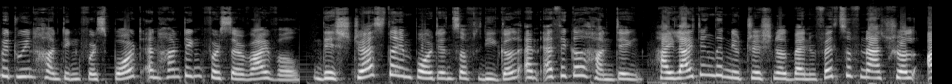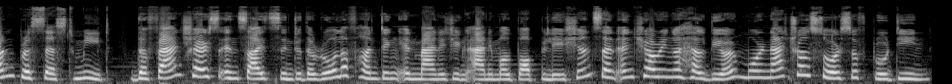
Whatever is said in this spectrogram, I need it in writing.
between hunting for sport and hunting for survival. They stress the importance of legal and ethical hunting, highlighting the nutritional benefits of natural, unprocessed meat. The fan shares insights into the role of hunting in managing animal populations and ensuring a healthier, more natural source of protein.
